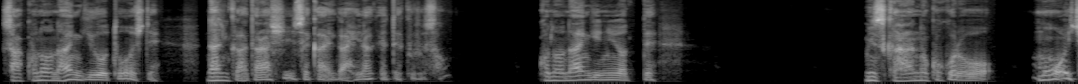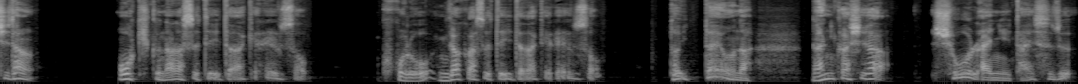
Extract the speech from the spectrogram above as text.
さあこの難儀を通して何か新しい世界が開けてくるぞ。この難儀によって自らの心をもう一段大きくならせていただけれるぞ。心を磨かせていただけれるぞ。といったような何かしら将来に対する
